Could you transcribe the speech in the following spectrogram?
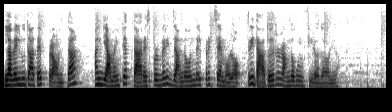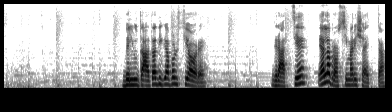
La vellutata è pronta, andiamo a impiattare spolverizzando con del prezzemolo tritato e irrorando con un filo d'olio. Vellutata di cavolfiore. Grazie e alla prossima ricetta!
